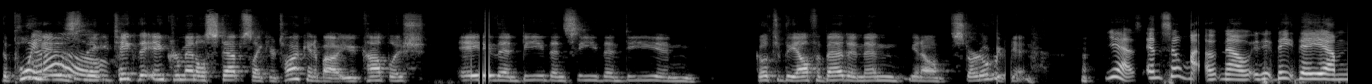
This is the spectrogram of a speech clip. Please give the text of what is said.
the point. No. Is that you take the incremental steps like you're talking about. You accomplish A, then B, then C, then D, and go through the alphabet and then you know start over again. yes, and so uh, now they they um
